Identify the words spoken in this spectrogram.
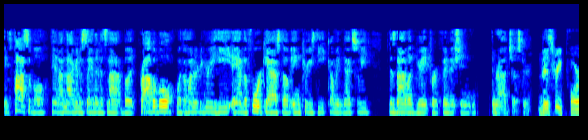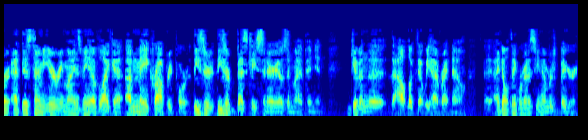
it's possible, and I'm not going to say that it's not, but probable with 100 degree heat and the forecast of increased heat coming next week does not look great for a finish in, in Rochester. This report at this time of year reminds me of like a, a May crop report. These are these are best case scenarios in my opinion, given the the outlook that we have right now. I- don't think we're going to see numbers bigger,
